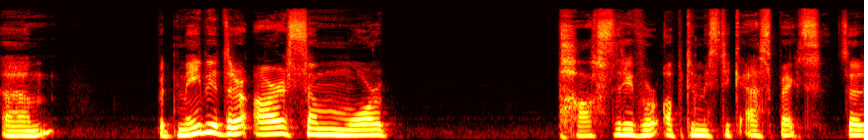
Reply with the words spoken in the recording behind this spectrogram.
Um, but maybe there are some more positive or optimistic aspects that,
